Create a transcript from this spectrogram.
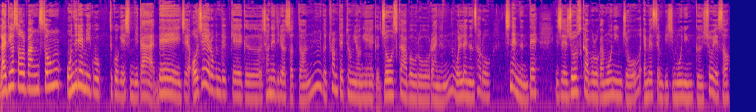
라디오 서울 방송 오늘의 미국 듣고 계십니다. 네, 이제 어제 여러분들께 그 전해드렸었던 그 트럼프 대통령의 그 조 스카보로라는 원래는 서로 친했는데 이제 조 스카보로가 모닝 조 MSNBC 모닝 그 쇼에서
